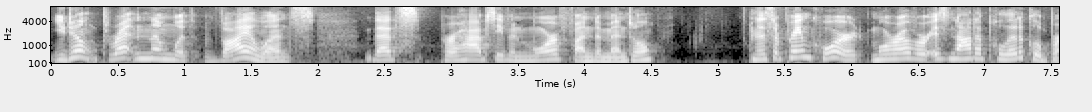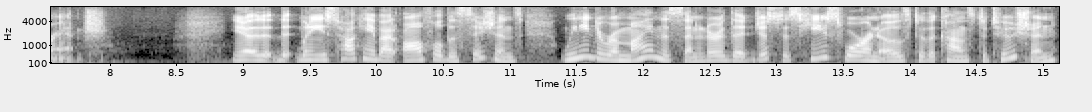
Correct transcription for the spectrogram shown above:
You don't threaten them with violence. That's perhaps even more fundamental. And the Supreme Court, moreover, is not a political branch. You know, th- th- when he's talking about awful decisions, we need to remind the senator that just as he swore an oath to the Constitution,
